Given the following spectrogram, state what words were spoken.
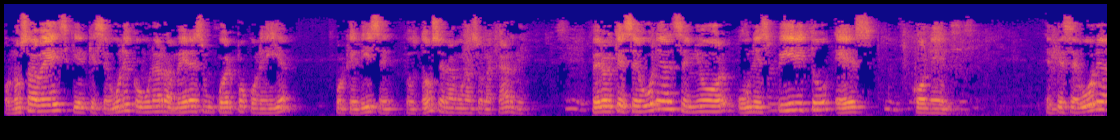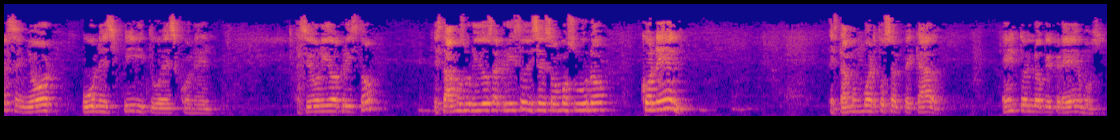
¿O no sabéis que el que se une con una ramera es un cuerpo con ella? porque dice, los dos serán una sola carne. Pero el que se une al Señor, un espíritu es con Él. El que se une al Señor, un espíritu es con Él. ¿Has sido unido a Cristo? Estamos unidos a Cristo, dice, somos uno con Él. Estamos muertos al pecado. Esto es lo que creemos,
